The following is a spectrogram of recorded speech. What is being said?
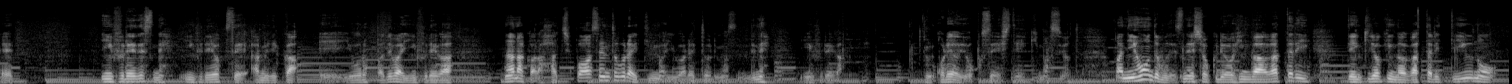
えー、インフレですね。インフレ抑制。アメリカ、えー、ヨーロッパではインフレが7から8%ぐらいって今言われておりますんでね。インフレがこれを抑制していきますよと、まあ、日本でもですね食料品が上がったり電気料金が上がったりっていうのを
